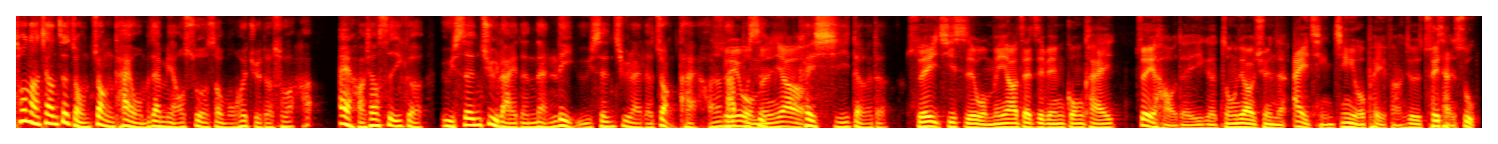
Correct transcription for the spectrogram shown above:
通常像这种状态，我们在描述的时候，我们会觉得说，哈。爱好像是一个与生俱来的能力，与生俱来的状态，好像它不是可以习得的。所以其实我们要在这边公开最好的一个宗教圈的爱情精油配方，就是催产素。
